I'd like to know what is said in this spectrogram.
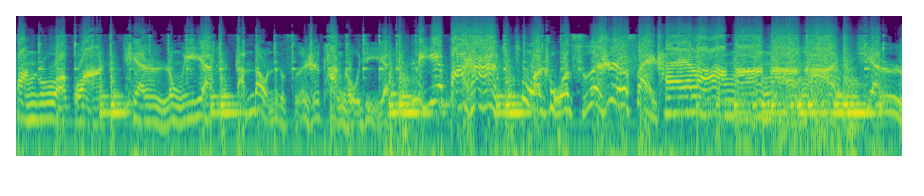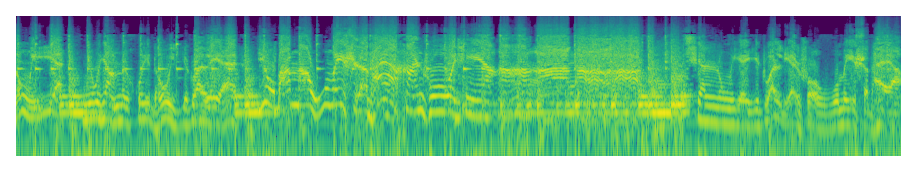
放着光。乾隆爷感到那个此时叹口气，李八山。做出此事赛豺狼啊！乾隆爷扭向那回头一转脸，又把那五眉师太喊出啊。乾隆爷一转脸说：“五梅师太呀，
